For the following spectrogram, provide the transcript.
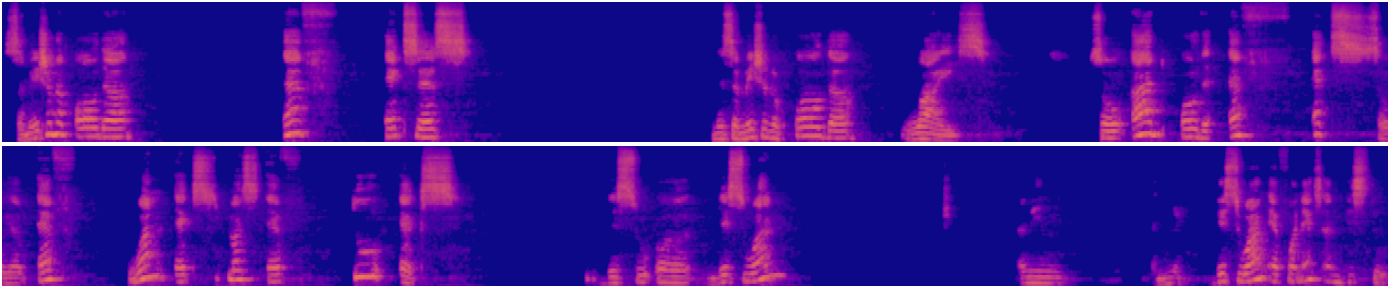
Summation of all the f x's, the summation of all the y's. So add all the fx. So we have f1x plus f2x. This uh, this one, I mean, this one f1x and this two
